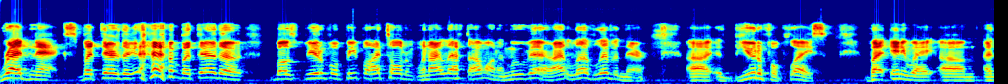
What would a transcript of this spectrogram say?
rednecks, but they're the but they're the most beautiful people. I told them when I left, I want to move there. I love living there. Uh, it's a beautiful place. But anyway, um, I,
